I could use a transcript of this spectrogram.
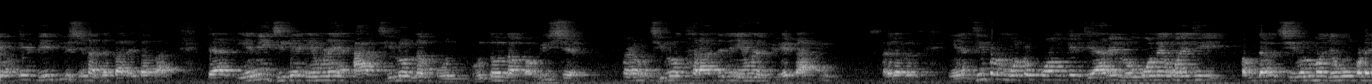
એક કે બે દિવસના જતા રહેતા હતા. ત્યારે એની જગ્યાએ એમણે આ જિલ્લો ન ભૂતો ન ભવિષ્ય જીલો થરાદને એમણે ભેટ આપી. બરાબર? એથી પણ મોટું કોમ કે જ્યારે લોકોને અહીંથી અમદાવાદ સિવિલમાં જવું પડે,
